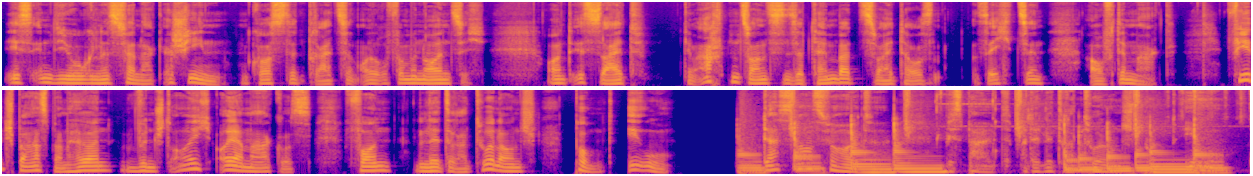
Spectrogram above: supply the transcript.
ist im Diogenes Verlag erschienen und kostet 13,95 Euro und ist seit dem 28. September 2000 16 auf dem Markt. Viel Spaß beim Hören wünscht euch euer Markus von literaturlaunch.eu. Das war's für heute. Bis bald bei der literaturlaunch.eu.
